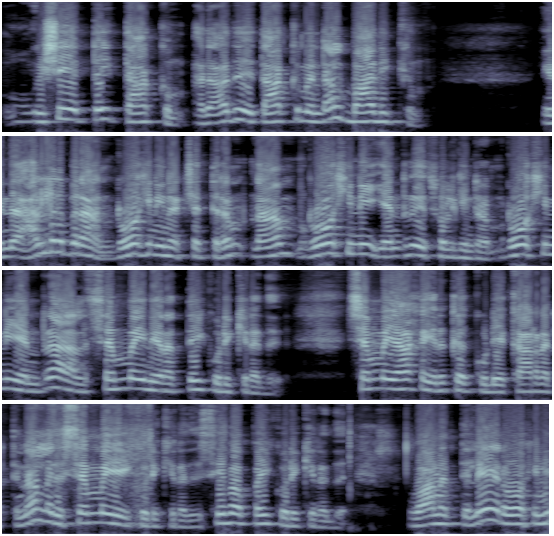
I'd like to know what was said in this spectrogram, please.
விஷயத்தை தாக்கும். அதாவது தாக்கும் என்றால் பாதிக்கும். இந்த அல்ரபிரான் ரோஹிணி நட்சத்திரம் நாம் ரோஹிணி என்று சொல்கின்றோம். ரோஹிணி என்றால் செம்மை நிறத்தை குறிக்கிறது. செம்மையாக இருக்கக்கூடிய காரணத்தினால் அது செம்மையை குறிக்கிறது சிவப்பை குறிக்கிறது. வானத்திலே ரோஹிணி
